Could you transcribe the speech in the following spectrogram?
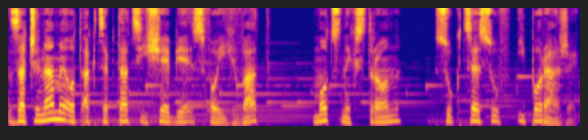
Zaczynamy od akceptacji siebie, swoich wad, mocnych stron, sukcesów i porażek.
